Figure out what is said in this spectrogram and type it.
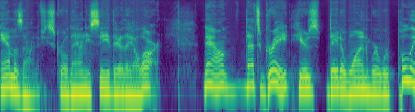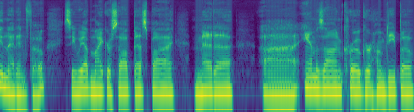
Amazon. If you scroll down, you see there they all are. Now, that's great. Here's data one where we're pulling that info. See, we have Microsoft, Best Buy, Meta, uh, Amazon, Kroger, Home Depot.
